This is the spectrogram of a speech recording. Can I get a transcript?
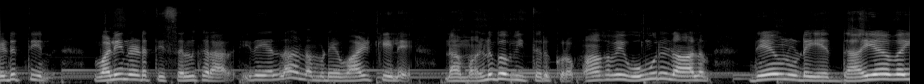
எடுத்து வழிநடத்தி செல்கிறார். இதையெல்லாம் நம்முடைய வாழ்க்கையிலே நாம் அனுபவித்திருக்கிறோம். ஆகவே ஒவ்வொரு நாளும் தேவனுடைய தயவை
